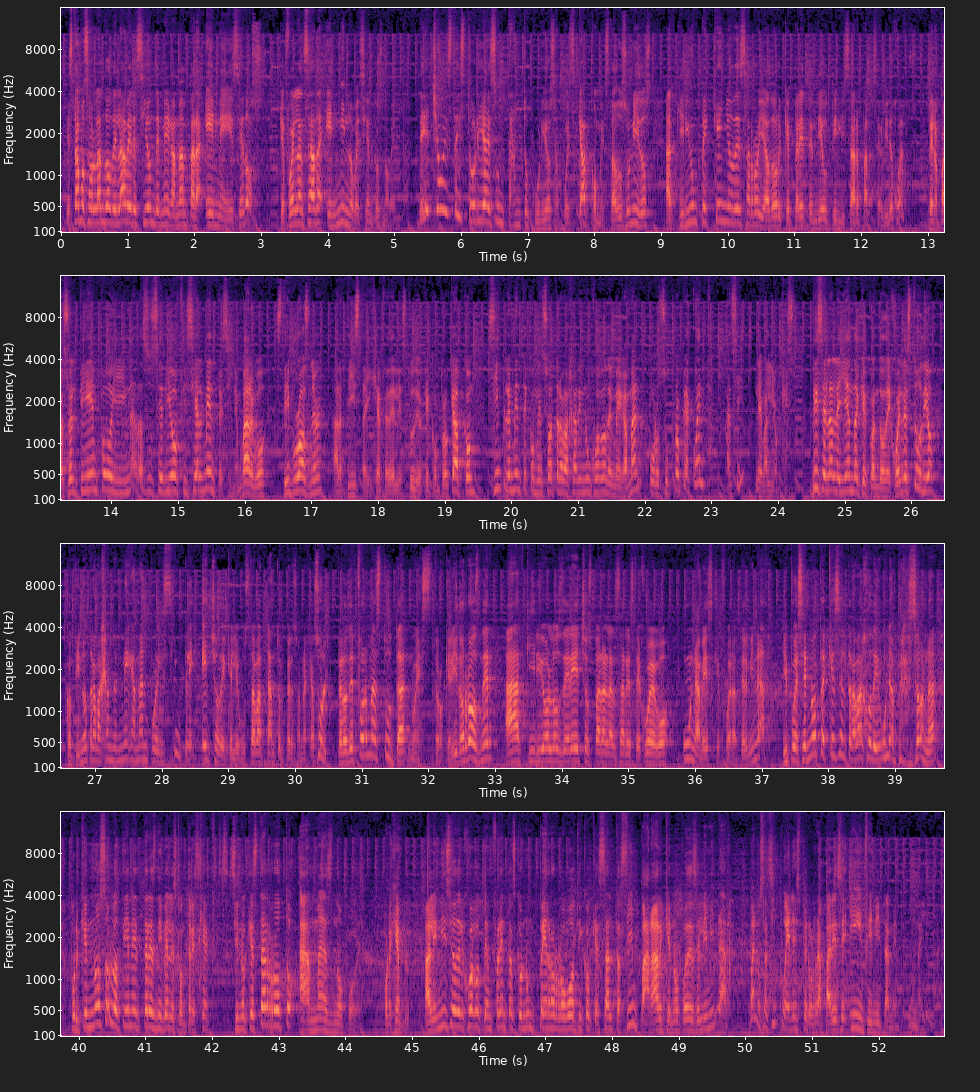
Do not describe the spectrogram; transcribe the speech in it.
Estamos hablando de la versión de Mega Man para MS2, que fue lanzada en 1990. De hecho, esta historia es un tanto curiosa, pues Capcom Estados Unidos adquirió un pequeño desarrollador que pretendía utilizar para hacer videojuegos. Pero pasó el tiempo y nada sucedió oficialmente. Sin embargo, Steve Rosner, artista y jefe del estudio que compró Capcom, simplemente comenzó a trabajar en un juego de Mega Man por su propia cuenta. Así le valió queso. Dice la leyenda que cuando dejó el estudio, continuó trabajando en Mega Man por el simple hecho de que le gustaba tanto el personaje azul. Pero de forma astuta, nuestro querido Rosner adquirió los derechos para lanzar este juego una vez que fuera terminado. Y pues se nota que es el trabajo de una persona porque no solo tiene tres niveles con tres jefes, sino que está roto a más no poder. Por ejemplo, al inicio del juego te enfrentas con un perro robótico que salta sin parar que no puedes eliminar. Bueno, o sea, sí puedes, pero reaparece infinitamente una y otra.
